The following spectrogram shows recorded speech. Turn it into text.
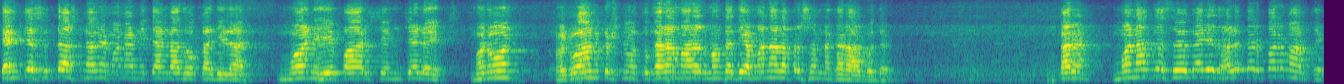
त्यांचे सुद्धा असणाऱ्या मनाने त्यांना धोका दिला. मन हे पार चंचल आहे म्हणून भगवान कृष्ण तुकाराम महाराज म्हणतात या मनाला प्रसन्न करा अगोदर. कारण मनाचं सहकार्य झालं तर परमार्थ आहे.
